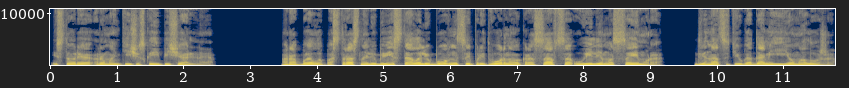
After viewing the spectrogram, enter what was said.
История романтическая и печальная. Арабелла по страстной любви стала любовницей придворного красавца Уильяма Сеймура, двенадцатью годами ее моложе.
